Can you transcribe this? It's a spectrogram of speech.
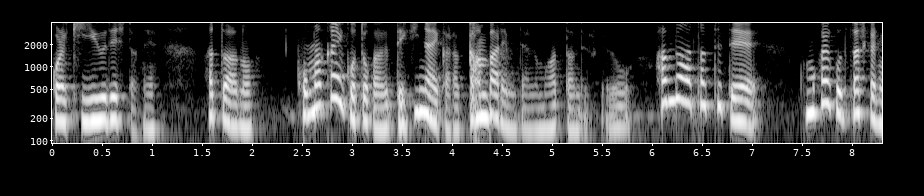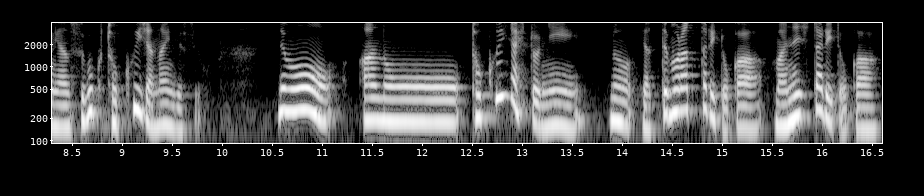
これ杞憂でしたね。あとあの細かいことができないから頑張れみたいなのもあったんですけど半分当たってて細かいこと確かにすごく得意じゃないんですよ。でもあの得意な人にのやってもらったりとか真似したりとか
